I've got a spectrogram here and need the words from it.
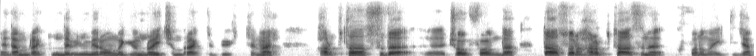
Neden bıraktığını da bilmiyorum ama Gümrah için bıraktı büyük ihtimal. Harp Tağısı da e, çok formda. Daha sonra Harp Tağısı'nı kuponuma ekleyeceğim.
